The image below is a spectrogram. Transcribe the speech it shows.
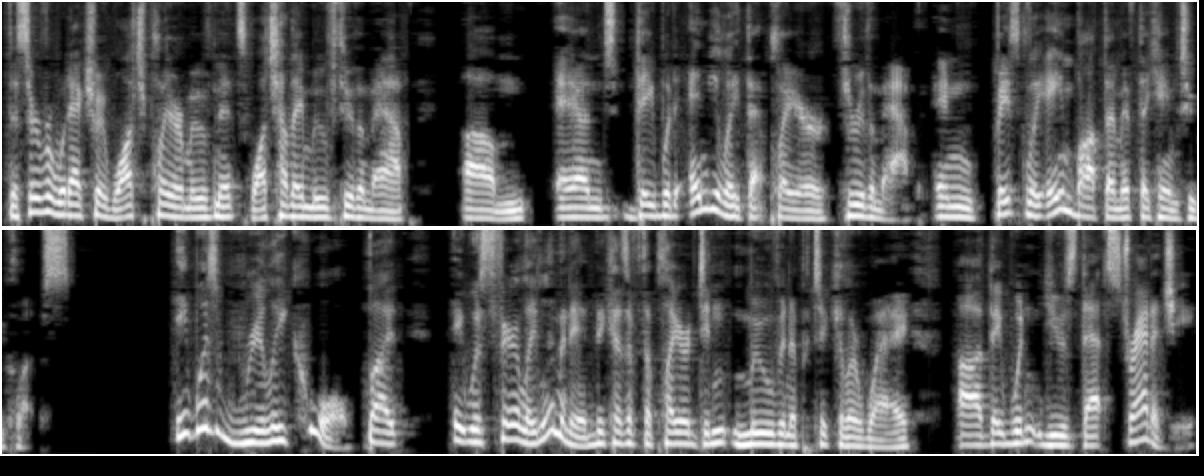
The server would actually watch player movements, watch how they move through the map, um, and they would emulate that player through the map and basically aimbot them if they came too close. It was really cool, but it was fairly limited because if the player didn't move in a particular way, uh, they wouldn't use that strategy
